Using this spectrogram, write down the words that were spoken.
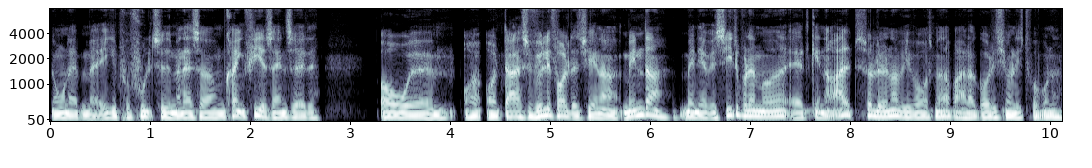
Nogle af dem er ikke på fuld tid, men altså omkring 80 ansatte. Og, øh, og, og der er selvfølgelig folk, der tjener mindre, men jeg vil sige det på den måde, at generelt så lønner vi vores medarbejdere godt i Journalistforbundet.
